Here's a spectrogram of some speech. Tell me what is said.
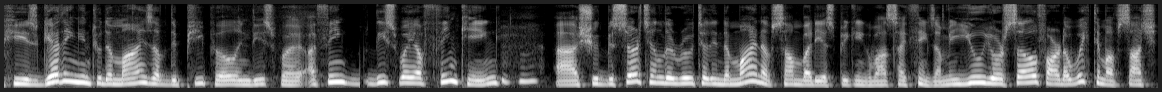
he is getting into the minds of the people in this way. I think this way of thinking uh, should be certainly rooted in the mind of somebody speaking about such things. I mean, you yourself are the victim of such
